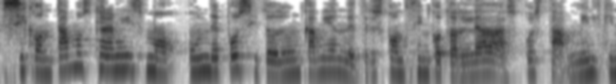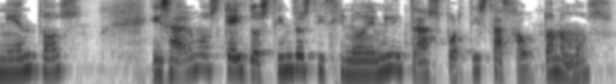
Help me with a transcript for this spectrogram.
Si contamos que ahora mismo un depósito de un camión de 3,5 toneladas cuesta 1.500 y sabemos que hay 219.000 transportistas autónomos,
